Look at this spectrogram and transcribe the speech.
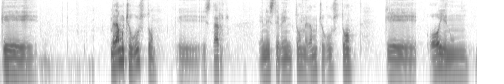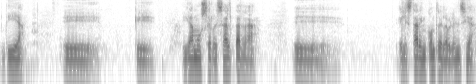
que me da mucho gusto eh, estar en este evento, me da mucho gusto que hoy en un día que, digamos, se resalta la, el estar en contra de la violencia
